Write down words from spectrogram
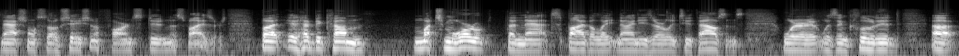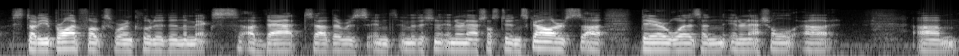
National Association of Foreign Student Advisors. But it had become much more than that by the late 90s, early 2000s, where it was included. Uh, study abroad folks were included in the mix of that. Uh, there was, in, in, addition to international student scholars, uh, there was an international uh, um,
